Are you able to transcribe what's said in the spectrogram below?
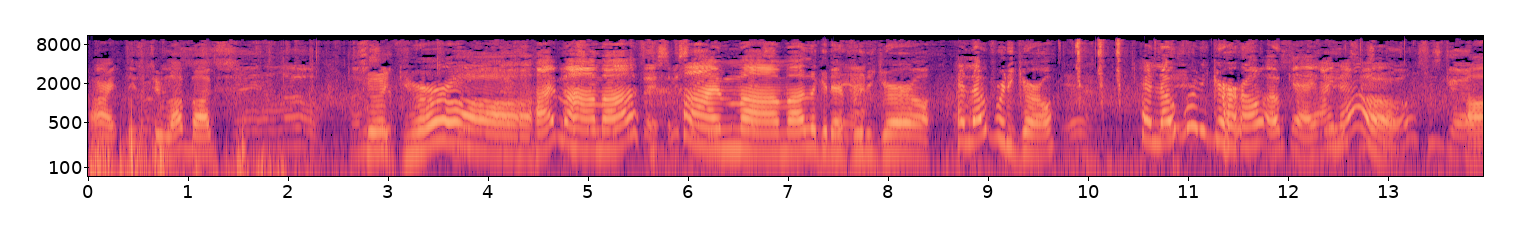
All right, these are two love bugs. Say hello. Good girl. Hi, Mama. beautiful face. Let me see Hi, Mama. Look at that pretty girl. Hello, pretty girl. Yeah. Hello, pretty girl. Okay, I She's know. cool. She's good. Awesome.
